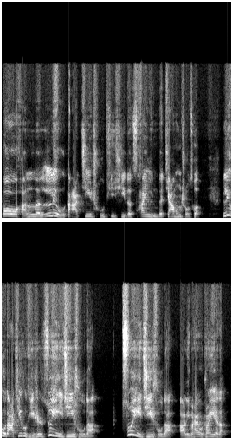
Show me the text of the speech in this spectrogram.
包含了六大基础体系的餐饮的加盟手册，六大基础体是最基础的，最基础的啊，里面还有专业的。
